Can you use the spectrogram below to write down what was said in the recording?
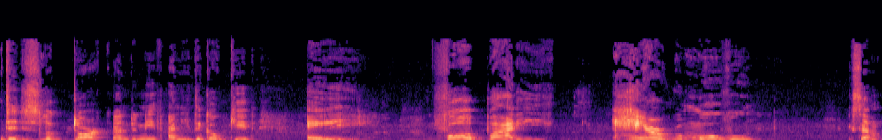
they just look dark underneath? I need to go get a full body hair removal except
